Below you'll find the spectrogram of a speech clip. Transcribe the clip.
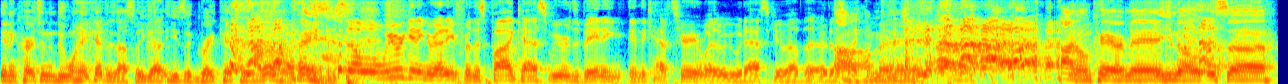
it encouraged him to do one-hand catches now, so he got he's a great catcher as well. Hey. So when we were getting ready for this podcast, we were debating in the cafeteria whether we would ask you about the Odell Oh Beckham man, catch. I don't, I don't care, man. You know, it's uh,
